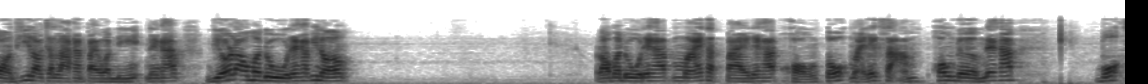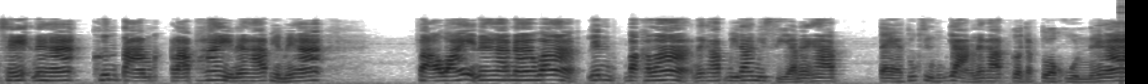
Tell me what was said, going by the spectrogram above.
ก่อนที่เราจะลากันไปวันนี้นะครับ เดี๋ยวเรามาดูนะครับพี่น้องเรามาดูนะครับ ไม้ถัดไปนะครับ ของโต๊ะหมายเลขสามห้องเดิมนะครับ โบเชะนะฮะขึ้นตามกราฟให้นะครับ เห็นไหมฮะ ฝากไว้นะครับนะว่าเล่นบาคาร่านะครับ มีได้มีเสียนะครับ แต่ทุกสิ่งทุกอย่างนะครับ เกิดจากตัวคุณนะฮะ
